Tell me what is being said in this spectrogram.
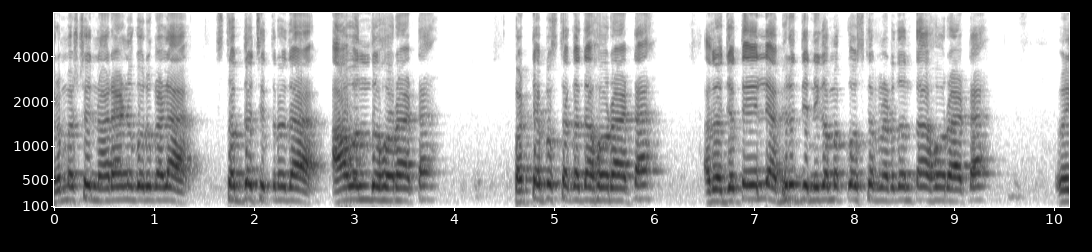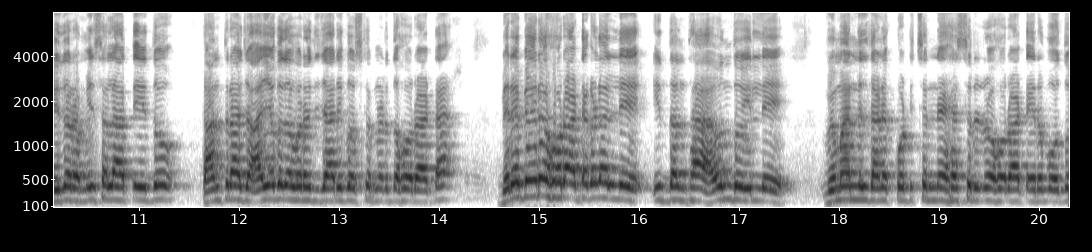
ಬ್ರಹ್ಮಶ್ರೀ ನಾರಾಯಣ ಗುರುಗಳ ಸ್ತಬ್ಧ ಚಿತ್ರದ ಆ ಒಂದು ಹೋರಾಟ, ಪಠ್ಯಪುಸ್ತಕದ ಹೋರಾಟ, ಅದರ ಜೊತೆಯಲ್ಲಿ ಅಭಿವೃದ್ಧಿ ನಿಗಮಕ್ಕೋಸ್ಕರ ನಡೆದಂತಹ ಹೋರಾಟ, ಇದರ ಮೀಸಲಾತಿ ಇದು ಕಾಂತರಾಜ್ ಆಯೋಗದ ವರದಿ ಜಾರಿಗೋಸ್ಕರ ನಡೆದ ಹೋರಾಟ, ಬೇರೆ ಬೇರೆ ಹೋರಾಟಗಳಲ್ಲಿ ಇದ್ದಂತಹ ಒಂದು ಇಲ್ಲಿ ವಿಮಾನ ನಿಲ್ದಾಣಕ್ಕೆ ಕೋಟಿ ಚೆನ್ನೈ ಹೆಸರಿರೋ ಹೋರಾಟ ಇರಬಹುದು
